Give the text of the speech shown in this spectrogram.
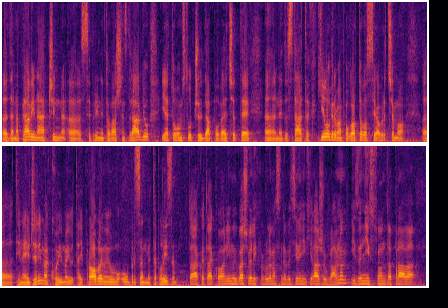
da na pravi način se brinete o vašem zdravlju i eto u ovom slučaju da povećate nedostatak kilograma, pogotovo se obraćamo tinejdžerima koji imaju taj problem i ubrzan metabolizam. Tako je, tako, oni imaju baš velikih problema sa nabacivanjem kilaža uglavnom i za njih su onda prava E,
